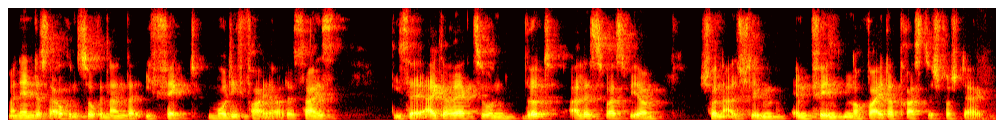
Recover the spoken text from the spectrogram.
Man nennt es auch ein sogenannter Effekt Modifier. Das heißt, diese Ärgerreaktion wird alles, was wir schon als schlimm empfinden, noch weiter drastisch verstärken.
